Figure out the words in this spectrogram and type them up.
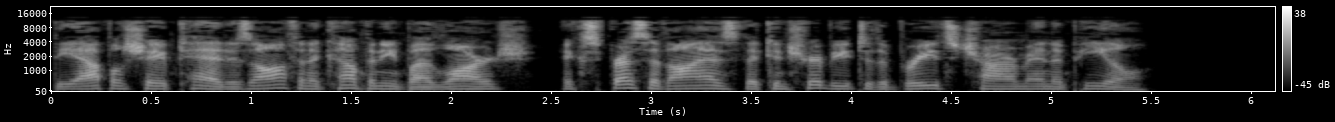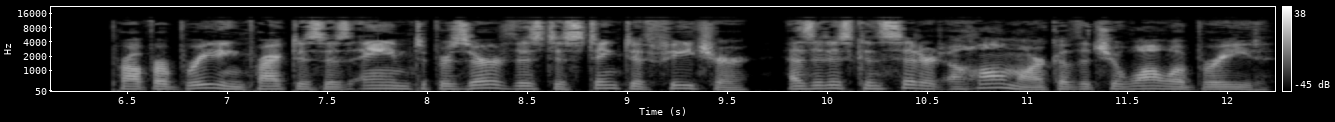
The apple-shaped head is often accompanied by large, expressive eyes that contribute to the breed's charm and appeal. Proper breeding practices aim to preserve this distinctive feature, as it is considered a hallmark of the Chihuahua breed.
